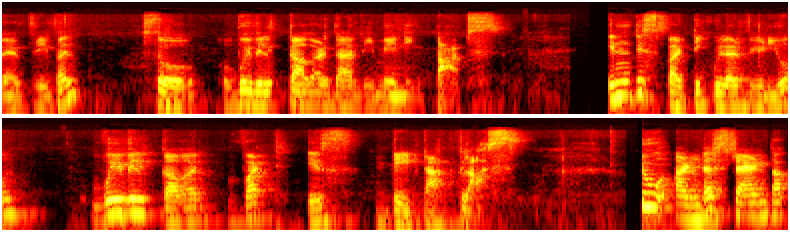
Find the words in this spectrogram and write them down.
everyone. So we will cover the remaining parts. In this particular video, we will cover what is data class. To understand the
